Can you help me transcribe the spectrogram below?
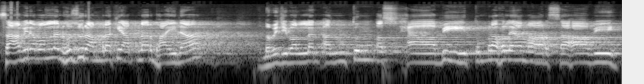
সাহাবিরা বললেন, হুজুর, আমরা কি আপনার ভাই না? নবীজি বললেন, আন্তুম আসহাবি, তোমরা হলে আমার সাহাবি।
